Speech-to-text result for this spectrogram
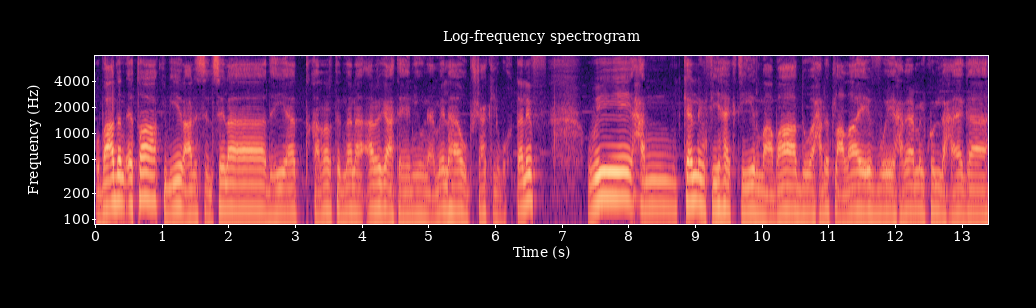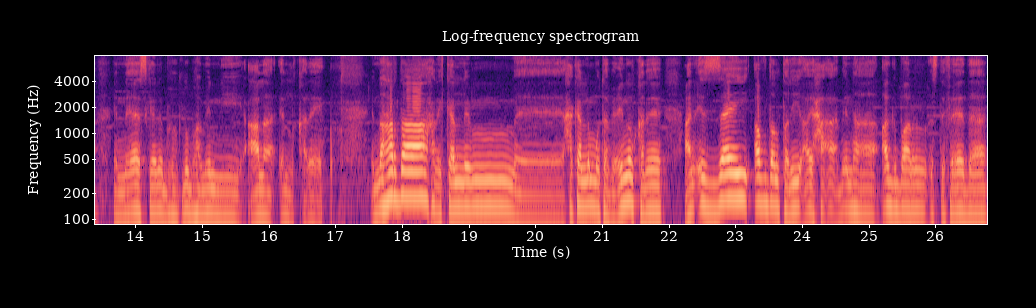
وبعد انقطاع كبير عن السلسلة ديت قررت إن أنا أرجع تاني ونعملها وبشكل مختلف وهنتكلم فيها كتير مع بعض وهنطلع لايف وهنعمل كل حاجة الناس كانت بتطلبها مني على القناة. النهاردة هنتكلم آه، هكلم متابعين القناة عن إزاي أفضل طريقة يحقق منها أكبر استفادة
